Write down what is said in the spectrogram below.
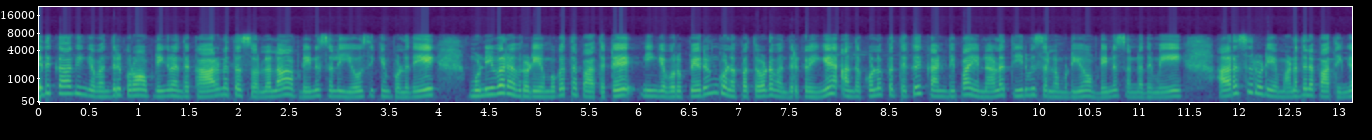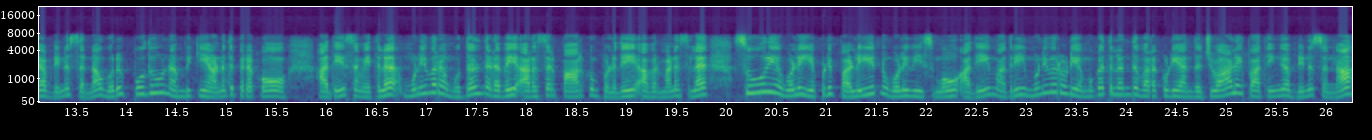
எதுக்காக இங்கே வந்திருக்கிறோம்? அப்படிங்கிற அந்த காரணத்தை சொல்லலாம் அப்படின்னு சொல்லி யோசிக்கும் பொழுதே முனிவர் அவருடைய முகத்தை பார்த்துட்டு நீங்கள் ஒரு பெருங்குழப்பத்தோடு வந்திருக்கிறீங்க. அந்த குழப்பத்துக்கு கண்டிப்பாக என்னால் தீர்வு சொல்ல முடியும். அப்படின்னு சொன்னதுமே அரசருடைய மனதில் பார்த்தீங்க அப்படின்னு சொன்னால் ஒரு புது நம்பிக்கையானது பிறக்கும். அதே சமயத்தில் முனிவரை முதல் தடவை அரசர் பார்க்கும் பொழுதே அவர் மனசில் சூரிய ஒளி எப்படி பளீர்னு ஒளி வீசுமோ அதே மாதிரி முனிவருடைய முகத்திலிருந்து வரக்கூடிய அந்த ஜுவாலை பார்த்தீங்க அப்படின்னு சொன்னால்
